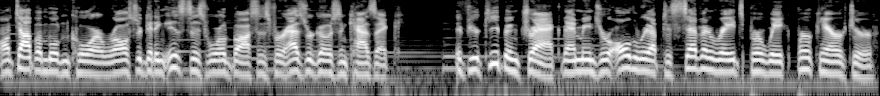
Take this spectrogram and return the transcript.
On top of Molten Core, we're also getting instance world bosses for Azuregos and Kazzak. If you're keeping track, that means you're all the way up to 7 raids per week per character.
